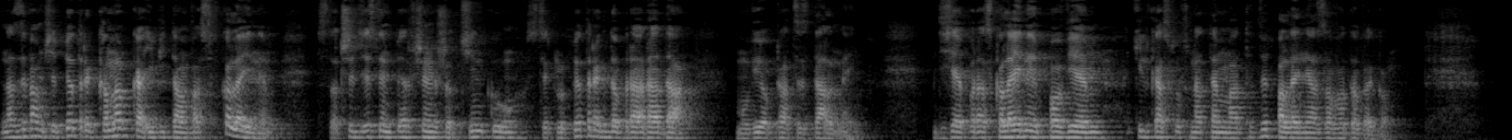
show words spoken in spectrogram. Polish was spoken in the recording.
Nazywam się Piotrek Konopka i witam Was w kolejnym 131 już odcinku z cyklu Piotrek Dobra Rada mówi o pracy zdalnej. Dzisiaj po raz kolejny powiem kilka słów na temat wypalenia zawodowego.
